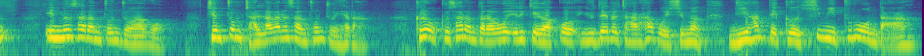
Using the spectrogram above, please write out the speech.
어? 있는 사람 존중하고 지금 좀 잘 나가는 사람 존중해라. 그리고 그 사람들하고 이렇게 갖고 유대를 잘 하고 있으면 니한테 그 힘이 들어온다.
